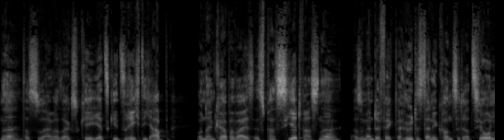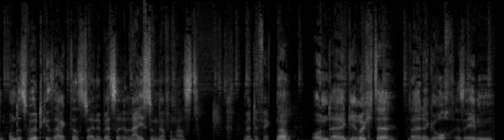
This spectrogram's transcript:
ne? dass du einfach sagst, okay, jetzt geht's richtig ab und dein Körper weiß, es passiert was. Ne? Also im Endeffekt erhöht es deine Konzentration und es wird gesagt, dass du eine bessere Leistung davon hast. Im Endeffekt. Ne? Und äh, Gerüchte, äh, der Geruch ist eben.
